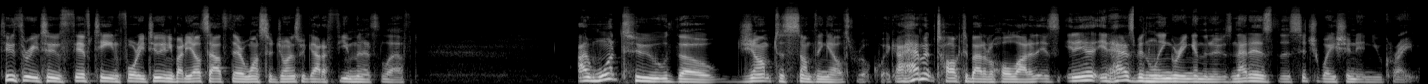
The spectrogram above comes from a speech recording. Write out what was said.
232 1542. Anybody else out there wants to join us? We got a few minutes left. I want to, though, jump to something else real quick. I haven't talked about it a whole lot. It, is, it, it has been lingering in the news, and that is the situation in Ukraine.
